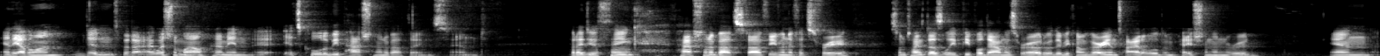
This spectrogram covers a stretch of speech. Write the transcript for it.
and the other one didn't, but I, I wish him well. I mean, it, it's cool to be passionate about things, and but I do think passion about stuff, even if it's free, sometimes does lead people down this road where they become very entitled, impatient, and rude. And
